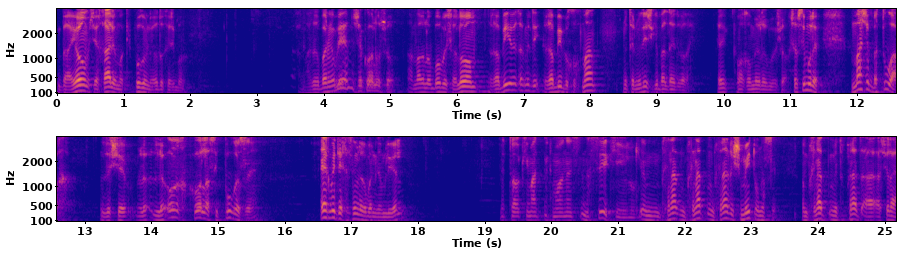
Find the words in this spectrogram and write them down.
ביום שחל יום הכיפורים ליהודו חשבונו. עמד רבן גמליאל, שקוע על ראשו, אמר לו בוא בשלום, רבי ותלמידי, רבי בחוכמה ותלמידי שקיבלת את דבריי. אוקיי? ככה אומר לרבי יהושע. עכשיו שימו לב, מה שבטוח זה שלאורך כל הסיפור הזה, איך מתייחסים לרבן גמליאל? בתור כמעט כמו נשיא, כאילו. מבחינת, מבחינת, מבחינה רשמית הוא נשיא. מבחינת, מבחינת השאלה,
